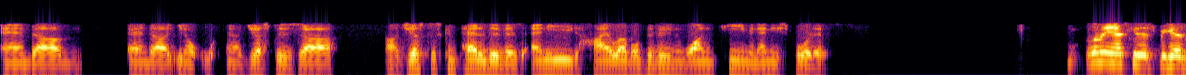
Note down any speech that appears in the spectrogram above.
and um, and uh, you know, uh, just as uh, uh, just as competitive as any high level Division One team in any sport is. Let me ask you this because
